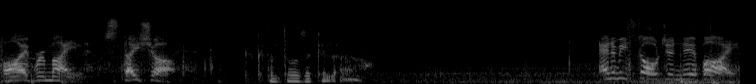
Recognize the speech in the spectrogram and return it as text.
Five remain. Stay sharp. Están todos de aquel lado. Enemy soldier nearby.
